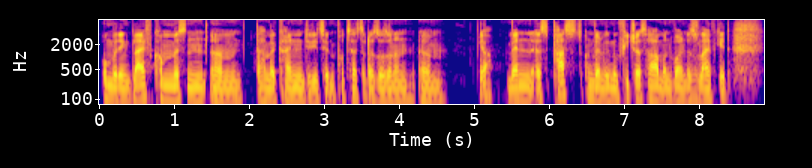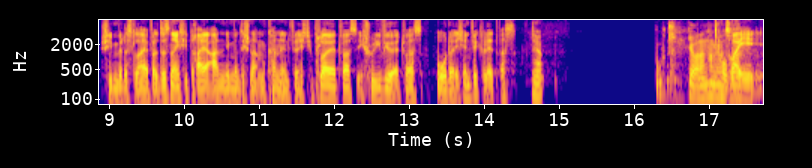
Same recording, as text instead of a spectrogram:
unbedingt live kommen müssen. Ähm, da haben wir keinen dedizierten Prozess oder so, sondern ähm, ja, wenn es passt und wenn wir genug Features haben und wollen, dass es live geht, schieben wir das live. Also das sind eigentlich die drei Arten, die man sich schnappen kann. Entweder ich deploy etwas, ich review etwas oder ich entwickle etwas. Ja. Gut. Ja, dann haben wir uns Wobei,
